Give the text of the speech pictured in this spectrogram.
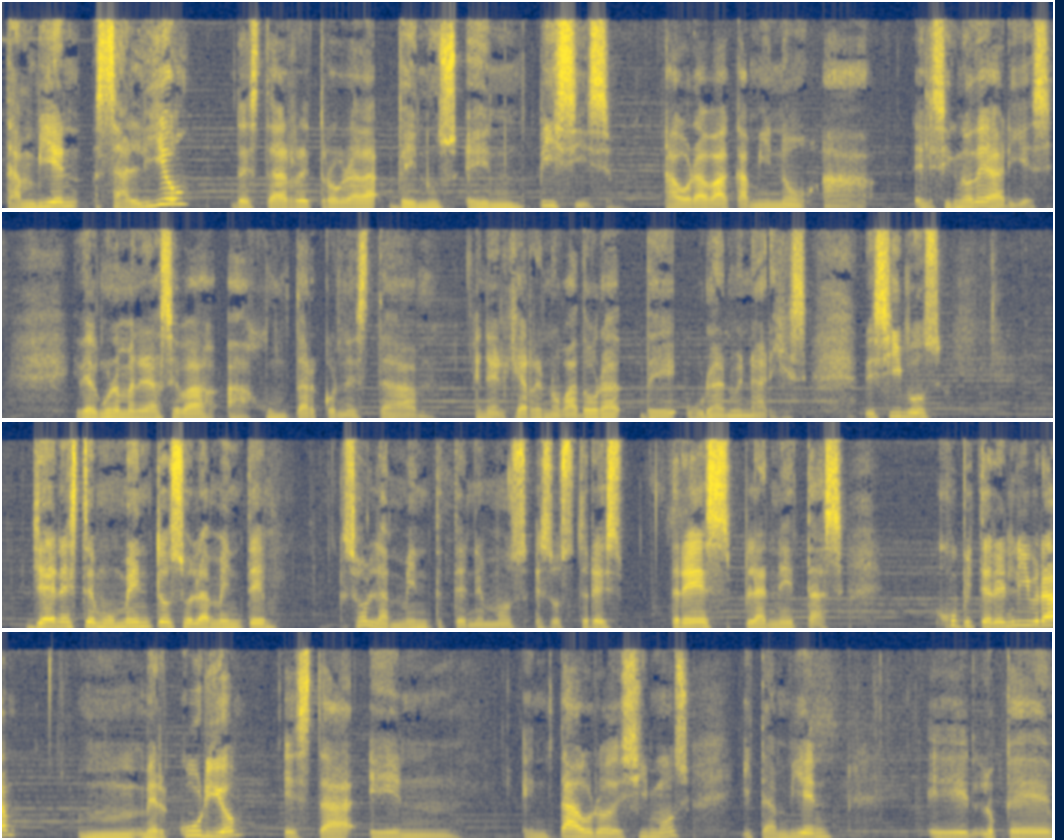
también salió de estar retrograda Venus en Pisces. Ahora va camino a el signo de Aries y de alguna manera se va a juntar con esta energía renovadora de Urano en Aries. Decimos, ya en este momento solamente, solamente tenemos esos tres, tres planetas. Júpiter en Libra, Mercurio está en, en Tauro, decimos, y también eh, lo que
